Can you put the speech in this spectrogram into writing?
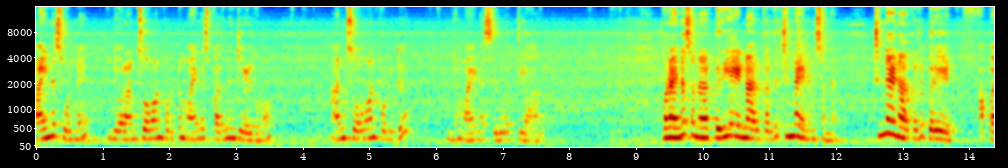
மைனஸ் ஒன்று இங்கே ஒரு அன்சோவான்னு போட்டுட்டு மைனஸ் பதினஞ்சு எழுதுவோம். அன்சோவான்னு போட்டுட்டு இங்கே மைனஸ் இருபத்தி ஆறு. இப்போ நான் என்ன சொன்னேன்? பெரிய எண்ணாக இருக்கிறது சின்ன எண்ணுன்னு சொன்னேன். சின்ன எண்ணாக இருக்கிறது பெரிய எண். அப்போ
